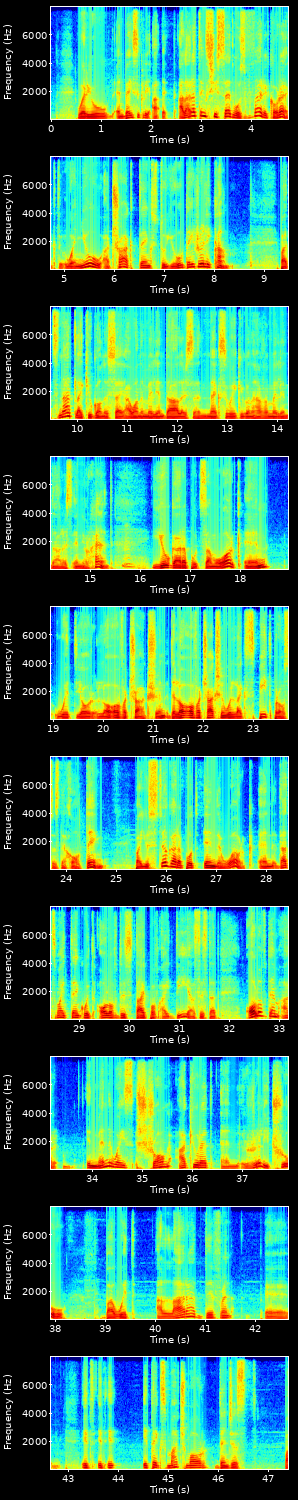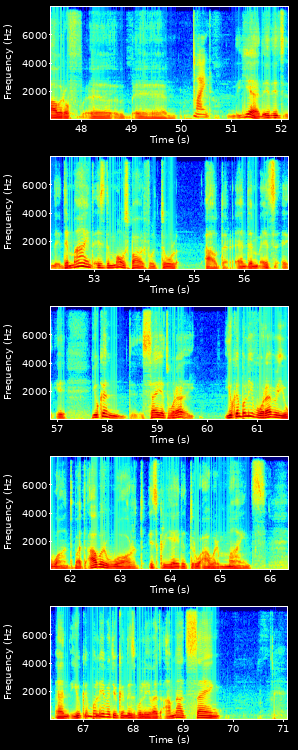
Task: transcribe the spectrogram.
where you and basically a, a lot of things she said was very correct. When you attract things to you they really come. But it's not like you're gonna say i want a million dollars and next week you're gonna have a million dollars in your hand. You gotta put some work in with your law of attraction. The law of attraction will like speed process the whole thing. But you still gotta put in the work. And that's my thing with all of this type of ideas is that all of them are in many ways strong accurate and really true but with a lot of different uh, it, it it it takes much more than just power of uh, uh, mind. Yeah it, it's the mind is the most powerful tool out there. And the, it's it, you can say it whatever you can believe whatever you want but our world is created through our minds. And you can believe it you can disbelieve it. I'm not saying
